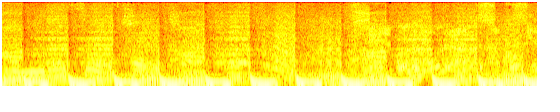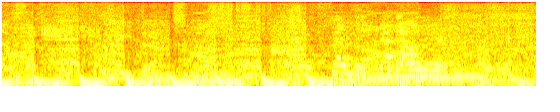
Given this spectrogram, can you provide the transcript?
comienza aquí. Alexandre Braga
